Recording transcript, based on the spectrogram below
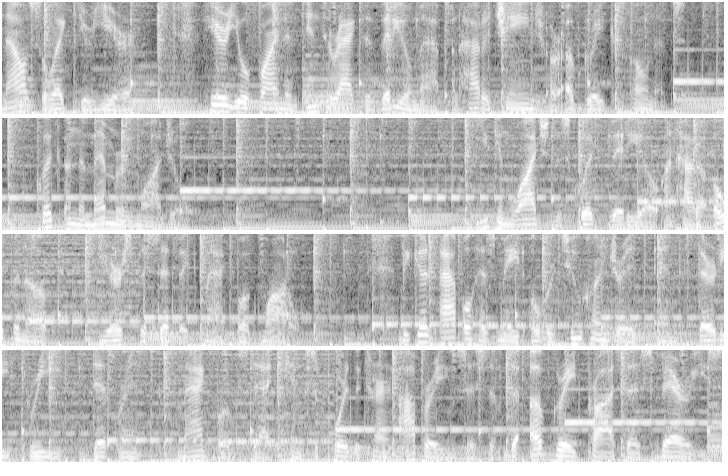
Now select your year. Here you'll find an interactive video map on how to change or upgrade components. Click on the memory module. You can watch this quick video on how to open up your specific MacBook model. Because Apple has made over 233 different MacBooks that can support the current operating system, the upgrade process varies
